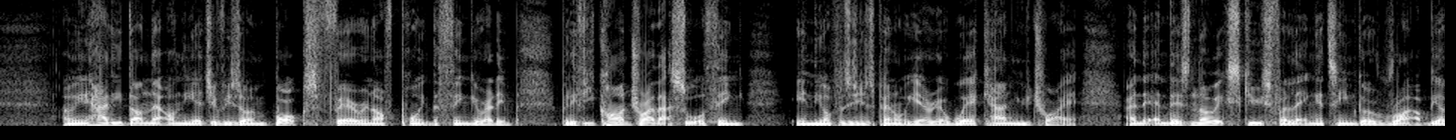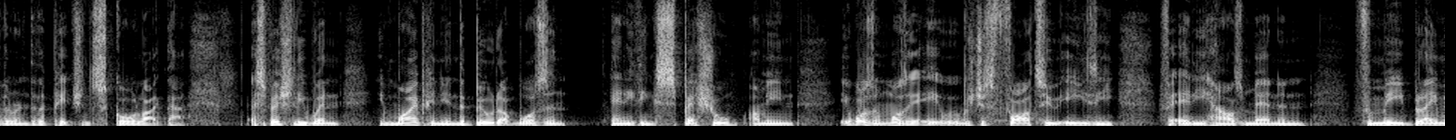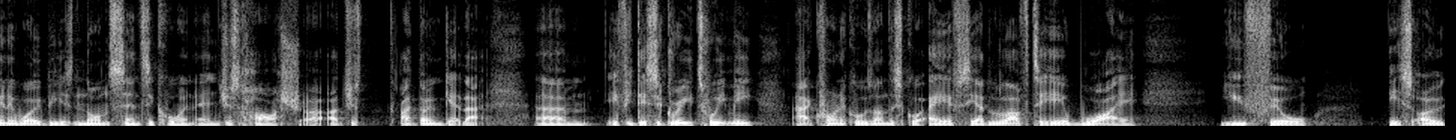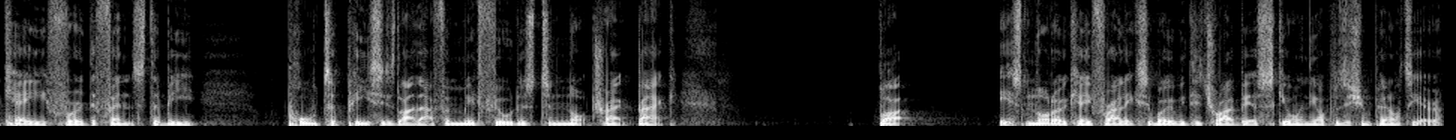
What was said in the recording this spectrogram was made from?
I mean, had he done that on the edge of his own box, fair enough, point the finger at him. But if you can't try that sort of thing in the opposition's penalty area, where can you try it? And, and there's no excuse for letting a team go right up the other end of the pitch and score like that. Especially when, in my opinion, the build up wasn't anything special. I mean, it wasn't, was it? It was just far too easy for Eddie Howe's men. And for me, blaming Iwobi is nonsensical and, and just harsh. I, I just I don't get that. Um, if you disagree, tweet me at Chronicles underscore AFC. I'd love to hear why you feel it's okay for a defense to be pulled to pieces like that, for midfielders to not track back. But it's not okay for Alex Iwobi to try a bit of skill in the opposition penalty area.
